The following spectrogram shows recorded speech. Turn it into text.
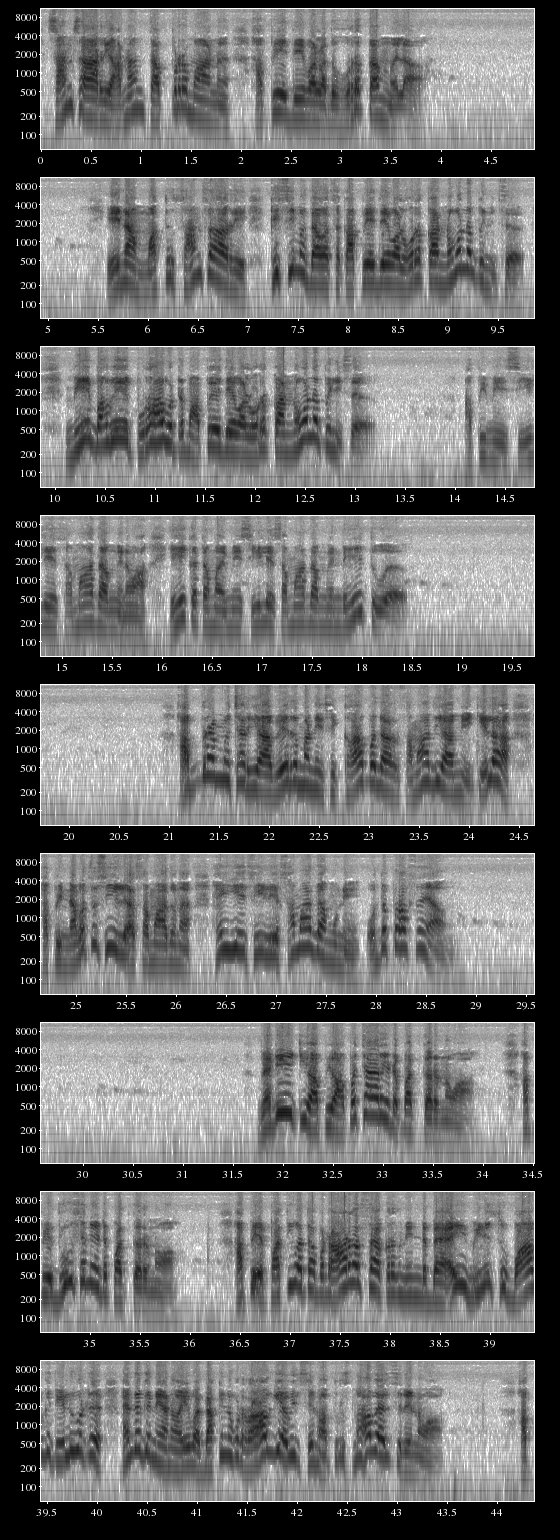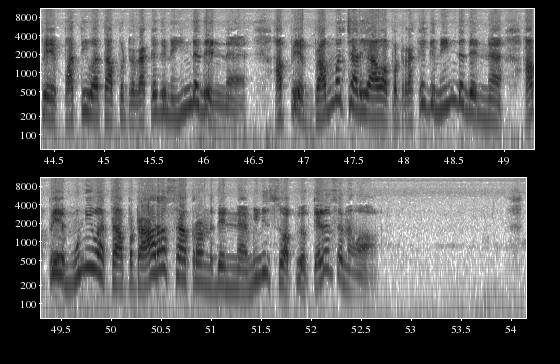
සංසාරේ අනන්ත අප්‍රමාණ අපේ දේවල් අද හොරකම් වෙලා එහෙනම් මතු සංසාරේ කිසිම දවසක අපේ දේවල් හොරකම් නොවන පිණිස මේ භවයේ පුරාවටම අපේ දේවල් හොරකම් නොවන පිණිස අපි මේ සීලය සමාදන් වෙනවා. ඒක තමයි මේ සීලය සමාදන් වෙන්න හේතුව. අබ්‍රහ්මචර්යා වේරමණී සික්ඛාපදං සමාදියාමි කියලා අපි නවත සීලය සමාදන. ඇයි මේ සීලය සමාදන් උනේ? හොඳ ප්‍රශ්නයක්. වැඩිහිටිය අපි අපචාරයටපත් කරනවා. අපේ දූෂණයටපත් කරනවා. අපේ පතිවත අපට ආරක්ෂා කරගෙන ඉන්න බෑ. ඇයි මිනිස්සු බාගෙට එළුවට ඇඳගෙන යනවා. ඒවා දකින්නකොට රාගය අවිස්සෙනවා. තෘෂ්ණාව ඇල්සිරෙනවා. අපේ පතිවත අපට රැකගෙන ඉන්න දෙන්න. අපේ බ්‍රහ්මචර්යාව අපට රැකගෙන ඉන්න දෙන්න. අපේ මුනිවත අපට ආරක්ෂා කරන්න දෙන්න. මිනිස්සු අපිව කෙලසනවා.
